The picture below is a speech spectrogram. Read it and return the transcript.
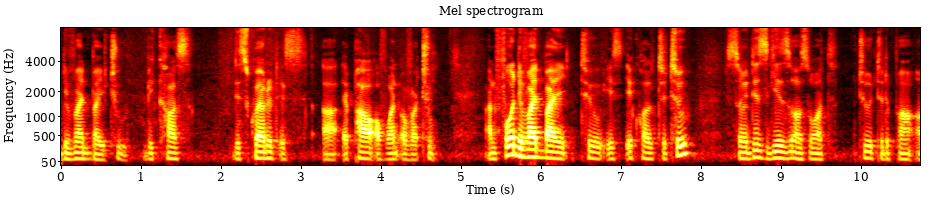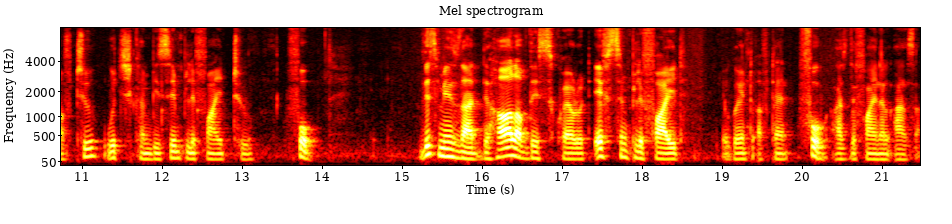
divided by 2 because the square root is uh, a power of 1 over 2. And 4 divided by 2 is equal to 2. So this gives us what? 2 to the power of 2, which can be simplified to 4. This means that the whole of this square root, if simplified, you're going to obtain 4 as the final answer.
